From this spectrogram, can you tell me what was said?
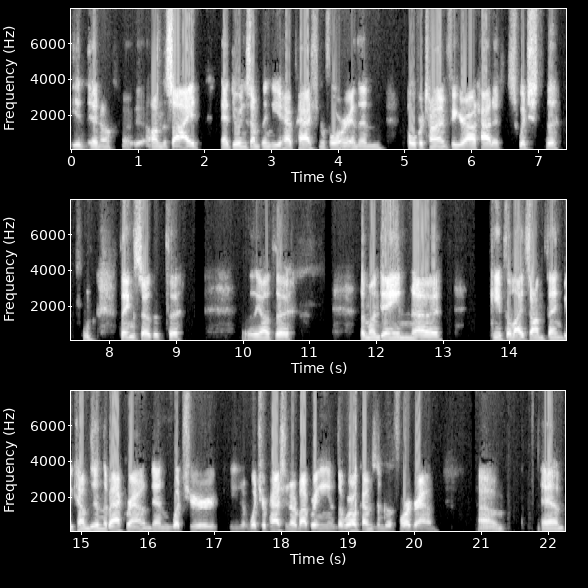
in, you know, on the side at doing something you have passion for. And then over time, figure out how to switch the things so that the, you know, the, the mundane, uh, keep the lights on thing becomes in the background, and what you're you know, what you're passionate about bringing into the world comes into the foreground. Um, and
